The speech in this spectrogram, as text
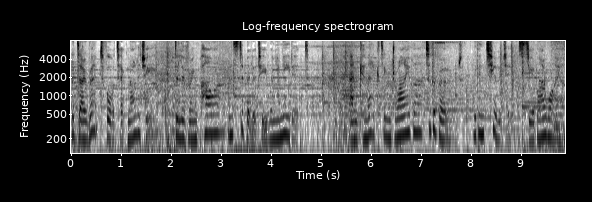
With Direct 4 technology, delivering power and stability when you need it, and connecting driver to the road with intuitive steer-by-wire.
